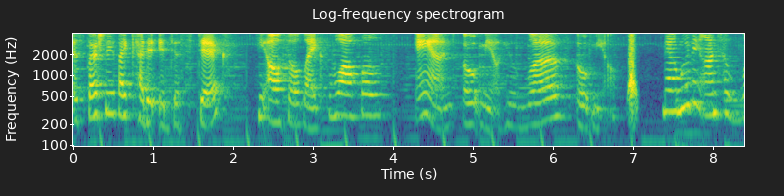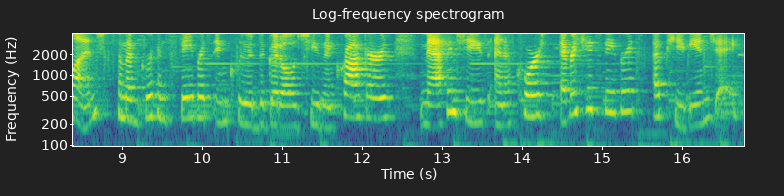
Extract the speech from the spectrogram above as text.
especially if I cut it into sticks. He also likes waffles, and oatmeal. He loves oatmeal. Now moving on to lunch, some of Griffin's favorites include the good old cheese and crackers, mac and cheese, and of course, every kid's favorite, a PB&J.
